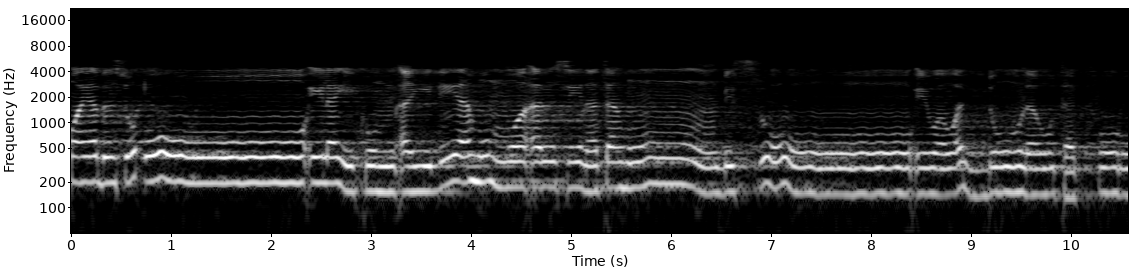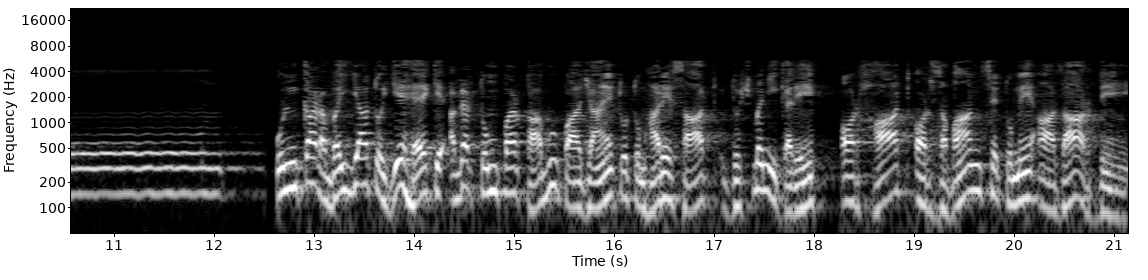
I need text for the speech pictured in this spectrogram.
ويبسطوا إليكم أيديهم وألسنتهم بالسوء وودوا لو تكفرون ان کا رویہ تو یہ ہے کہ اگر تم پر قابو پا جائیں تو تمہارے ساتھ دشمنی کریں اور ہاتھ اور زبان سے تمہیں آزار دیں۔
